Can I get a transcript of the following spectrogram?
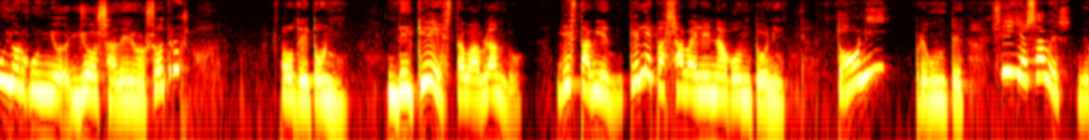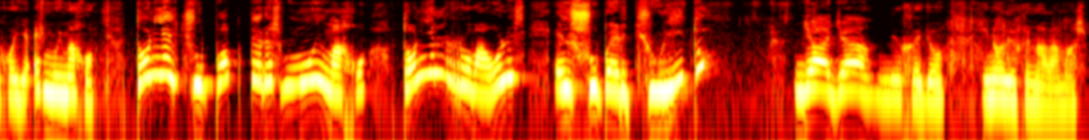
muy orgullosa de nosotros? ¿O de Tony? ¿De qué estaba hablando? Ya está bien, ¿qué le pasaba a Elena con Tony? ¿Tony? Pregunté. Sí, ya sabes, dijo ella, es muy majo. Tony el chupóptero es muy majo. Tony el robagoles, el super chulito. Ya, ya, dije yo, y no dije nada más.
